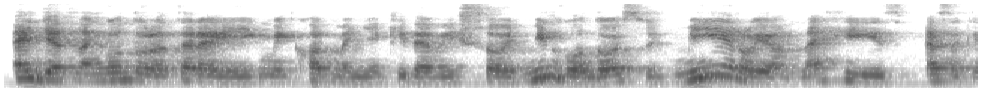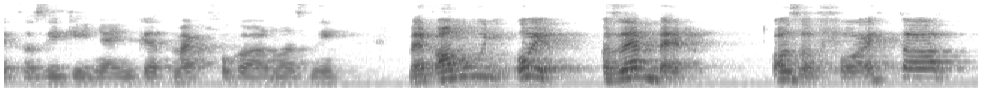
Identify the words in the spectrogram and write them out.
Egyetlen gondolat erejéig még hadd menjek ide-vissza, hogy mit gondolsz, hogy miért olyan nehéz ezeket az igényeinket megfogalmazni? Mert amúgy olyan, az ember az a fajta,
